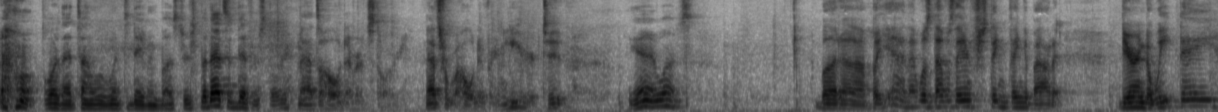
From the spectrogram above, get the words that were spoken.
or that time we went to Dave and Buster's, but that's a different story. That's a whole different story. That's from a whole different year too. Yeah, it was. But uh, but yeah, that was that was the interesting thing about it. During the weekday,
